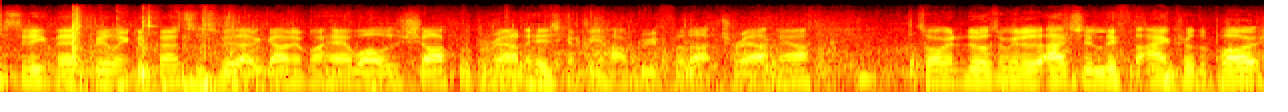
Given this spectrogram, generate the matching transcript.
sitting there feeling defenseless without a gun in my hand while there's a shark looking around he's going to be hungry for that trout now. So what I'm going to do is I'm going to actually lift the anchor of the boat,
